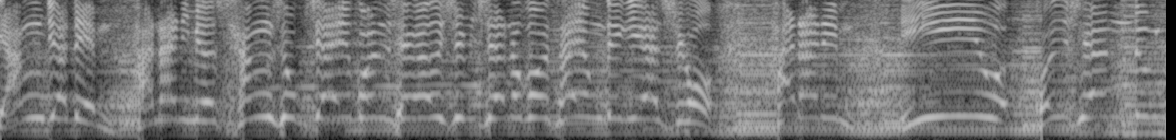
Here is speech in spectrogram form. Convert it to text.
양자됨 하나님의 상속자의 권세가 의심치 않고 사용되게 하소서. 하시고 하나님 이 권세한 능력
